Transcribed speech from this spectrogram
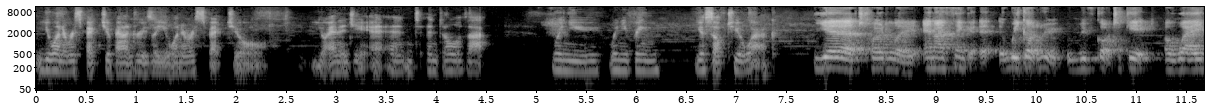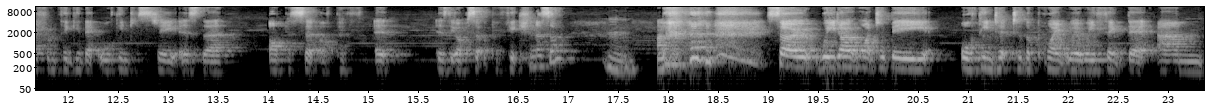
you want to respect your boundaries or you want to respect your your energy and and all of that when you when you bring yourself to your work. Yeah, totally. And I think we got to, we've got to get away from thinking that authenticity is the opposite of it is the opposite of perfectionism. Mm. so we don't want to be authentic to the point where we think that um,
